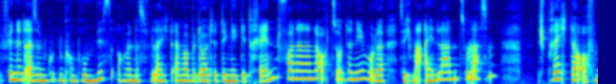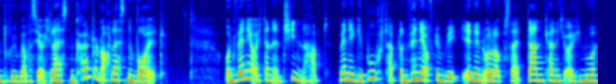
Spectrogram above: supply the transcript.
Findet also einen guten Kompromiss, auch wenn das vielleicht einmal bedeutet, Dinge getrennt voneinander auch zu unternehmen oder sich mal einladen zu lassen. Sprecht da offen drüber, was ihr euch leisten könnt und auch leisten wollt. Und wenn ihr euch dann entschieden habt, wenn ihr gebucht habt und wenn ihr auf dem Weg in den Urlaub seid, dann kann ich euch nur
